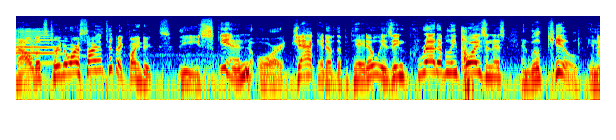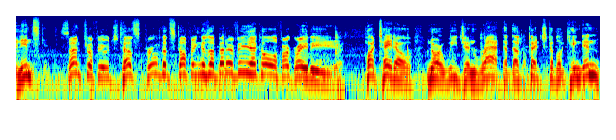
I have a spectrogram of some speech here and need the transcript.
Now let's turn to our scientific findings. The skin or jacket of the potato is incredibly poisonous and will kill in an instant. Centrifuge tests prove that stuffing is a better vehicle for gravy. Potato, Norwegian rat of the vegetable kingdom,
